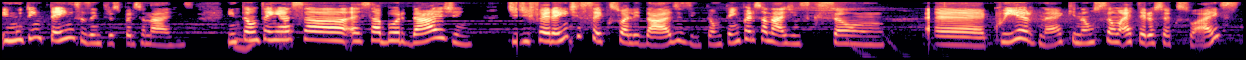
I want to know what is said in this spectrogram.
e muito intensas entre os personagens. Então tem essa, essa abordagem de diferentes sexualidades. Então tem personagens que são é, queer, né? Que não são heterossexuais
